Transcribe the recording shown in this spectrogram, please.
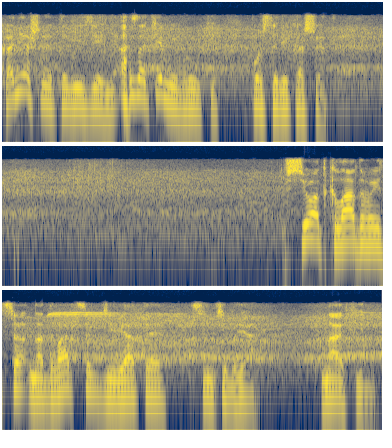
Конечно, это везение. А затем и в руки после рикошета. Все откладывается на 29 сентября на Афины.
